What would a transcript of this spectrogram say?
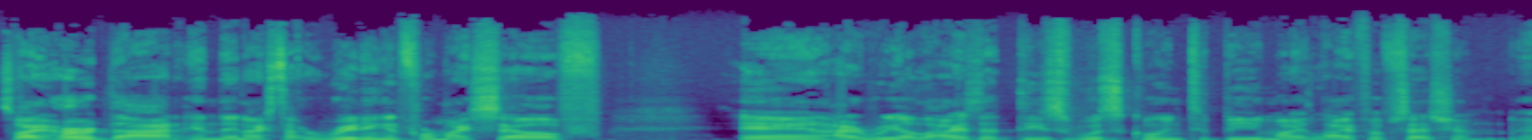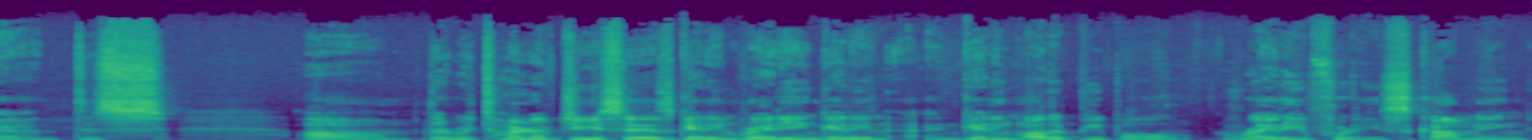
so I heard that, and then I started reading it for myself, and I realized that this was going to be my life obsession. Uh, this, um, the return of Jesus, getting ready and getting getting other people ready for His coming,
